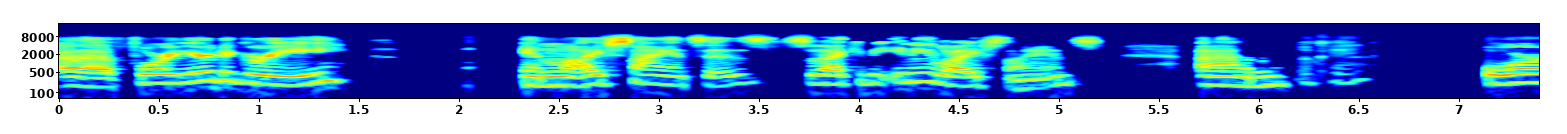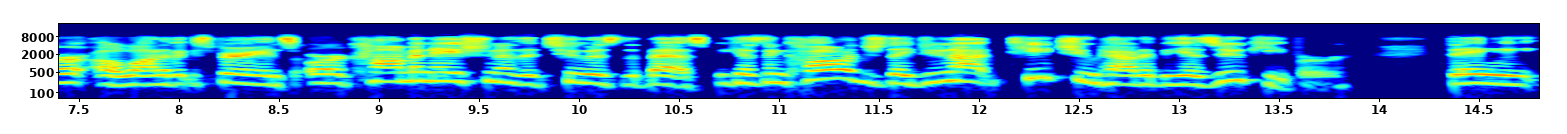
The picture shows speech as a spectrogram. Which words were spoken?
a four-year degree in life sciences, so that could be any life science. Um, Okay. or a lot of experience or a combination of the two is the best because in college they do not teach you how to be a zookeeper they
